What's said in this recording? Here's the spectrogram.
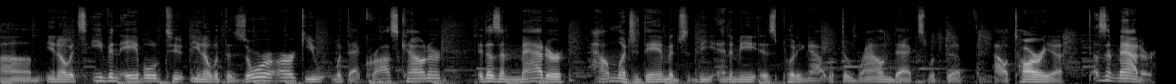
Um, you know, it's even able to, you know, with the Zoroark, you with that cross counter, it doesn't matter how much damage the enemy is putting out with the round decks, with the Altaria. Doesn't matter.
